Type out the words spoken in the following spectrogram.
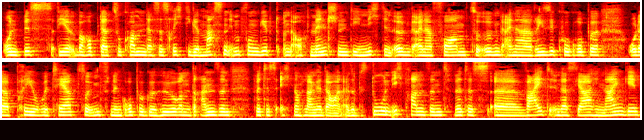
und bis wir überhaupt dazu kommen, dass es richtige Massenimpfungen gibt und auch Menschen, die nicht in irgendeiner Form zu irgendeiner Risikogruppe oder prioritär zur impfenden Gruppe gehören, dran sind, wird es echt noch lange dauern. Also bis du und ich dran sind, wird es äh, weit in das Jahr hineingehen.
